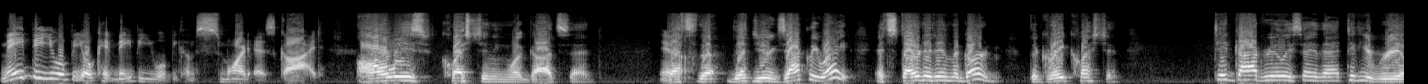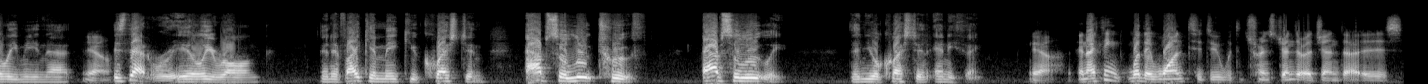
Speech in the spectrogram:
maybe you will be okay. Maybe you will become smart as God. Always questioning what God said. Yeah. That's the that you're exactly right. It started in the garden. The great question. Did God really say that? Did he really mean that? yeah. Is that really wrong? And if I can make you question absolute truth, absolutely, then you'll question anything. Yeah, and I think what they want to do with the transgender agenda is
